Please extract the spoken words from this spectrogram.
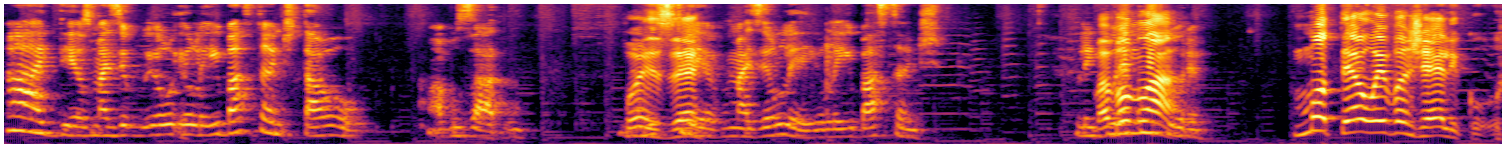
Ai, Deus, mas eu, eu, eu leio bastante, tá, ô abusado? Pois Não é. escrevo, Mas eu leio, eu leio bastante. Leitura Mas vamos lá. cultura. Motel evangélico.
